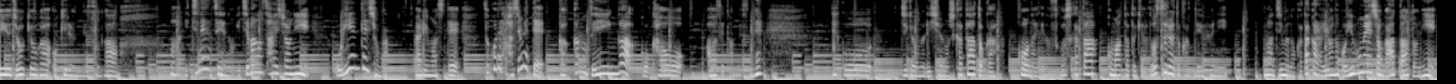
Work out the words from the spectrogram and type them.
っていう状況が起きるんですが、まあ、1年生の一番最初にオリエンテーションがありましてそこで初めて学科の全員がこう顔を合わせたんですね。でこう授業の履修の仕方とか校内での過ごし方困った時はどうするとかっていうふうに、まあ、事務の方からいろんなこうインフォメーションがあった後に、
